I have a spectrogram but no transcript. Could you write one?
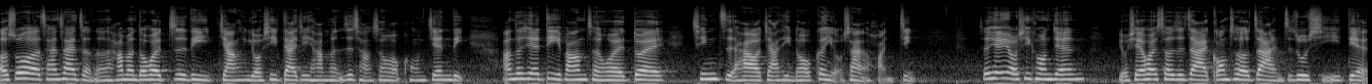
而所有的参赛者呢，他们都会致力将游戏带进他们日常生活空间里，让这些地方成为对亲子还有家庭都更友善的环境。这些游戏空间有些会设置在公车站、自助洗衣店、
